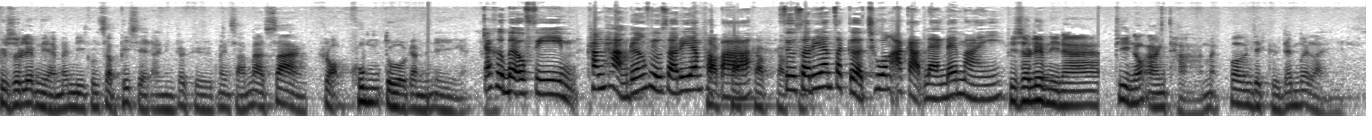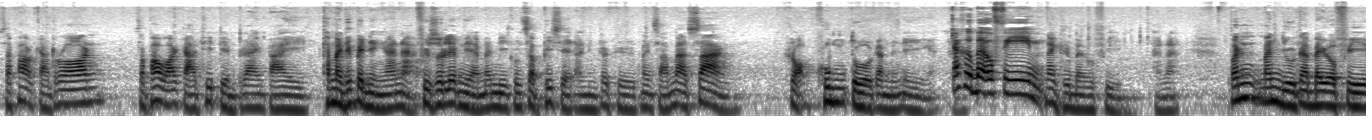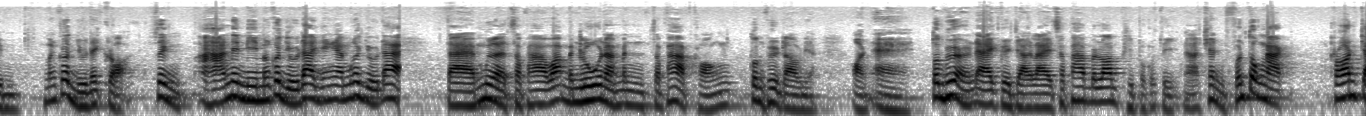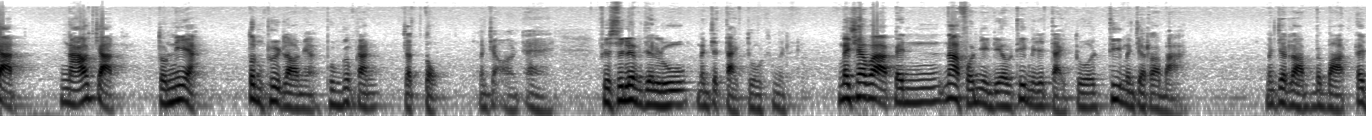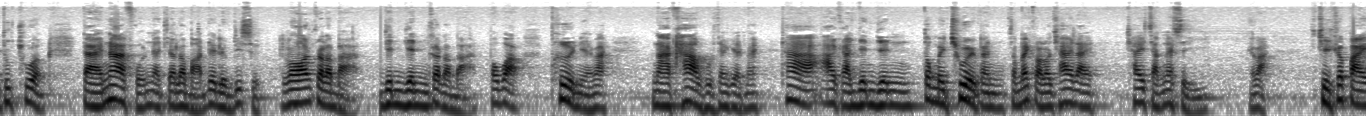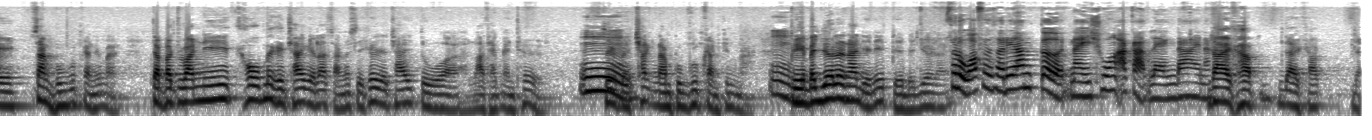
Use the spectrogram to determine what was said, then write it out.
ฟิวโซเลียมเนี่ยมันมีคุณสมบัติพิเศษอันหนึงก็คือ มันสามารถสร้างเกราะคุ้มตัวกันมันเองอะ ก็คือไบโอฟิล์มคำถามเรื่องฟิวซาเรียมครัค่ะบป้าครับครับครับ ฟิวซาเรียมจะเกิดช่วงอากาศแรงได้ไหม ฟิวโซเลียมนี่นะที่น้องอังถามอะว่ามันจะเกิดได้เมื่อไหร่ สภาพอากาศร้อน สภาพอากาศที่เปลี่ยนแปลงไปทำไมถึงเป็นอย่างนั้นอะฟิวโซเลียมเนี่ยมันมีคุณสมบัติพิเศษอันหนึงก็คือ มันสามารถสร้างเกราะคุ้มตัวกันมันเองอะ ก็คือไบโอฟิล์มนั่นคือไบโอฟิล์มอะนะ เพราะมันอยู่ในไบโอฟิล์มมันก็อยู่ในเกราะ ซึ่งอาหารไม่มีมันก็อยู่ได้ยังไงมันก็อยู่ได้ แต่เมื่อสภาวะมันรู้นะมันสภาพของต้นพืชเราเนี่ยอ่อนแอ ต้นพืชอ่อนแอเกิดจากอะไรสภาพแวดล้อมผิดปกตินะเช่น ฝนตกหนักร้อนจัดหนาวจัดตัวเนี้ยต้นพืชเราเนี่ยภูมิคุ้มกันจะตกมันจะอ่อนแอฟิวซิเลียมจะรู้มันจะแตกตัวขึ้นมาเลยไม่ใช่ว่าเป็นหน้าฝนอย่างเดียวที่มันจะแตกตัวที่มันจะระบาด มันจะระบาดได้ทุกช่วง แต่หน้าฝนเนี่ยจะระบาดได้เร็วที่สุด ร้อนก็ระบาด เย็นเย็นๆก็ระบาด เพราะว่าพืชเนี่ยเห็นไหมนาข้าวคุณสังเกตไหม ถ้าอากาศเย็นเย็นๆต้องไปช่วยมัน สมัยก่อนเราใช้อะไร ใช้สังกะสีเห็นปะฉีดเข้าไปสร้างภูมิคุ้มกันขึ้นมา แต่ปัจจุบันนี้เขาไม่เคยใช้กันแล้วสังกะสีก็จะใช้ตัวลาแทมแอนเทอร์อืมซึ่งเป็นชักนำภูมิคุ้มกันขึ้นมาอืมเปลี่ยนไปเยอะแล้วนะเดี๋ยวนี้เปลี่ยนไปเยอะแล้ว สรุปว่าฟิวซาเรียมเกิดในช่วงอากาศแรงได้นะคะได้ครับ ได้ครับ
